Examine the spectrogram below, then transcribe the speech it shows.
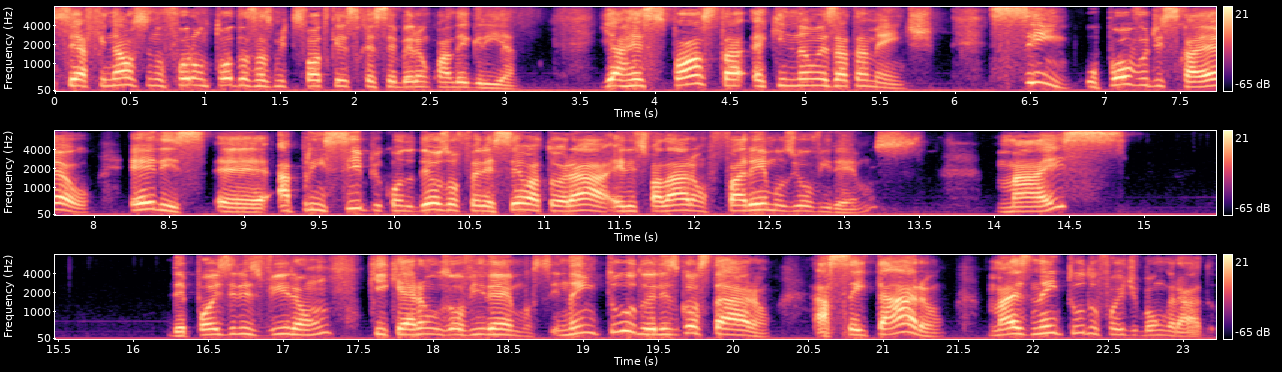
se afinal se não foram todas as mitzvot que eles receberam com alegria. E a resposta é que não exatamente. Sim, o povo de Israel, eles, é, a princípio, quando Deus ofereceu a Torá, eles falaram, faremos e ouviremos. Mas, depois eles viram que, que eram os ouviremos. E nem tudo eles gostaram. Aceitaram, mas nem tudo foi de bom grado.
